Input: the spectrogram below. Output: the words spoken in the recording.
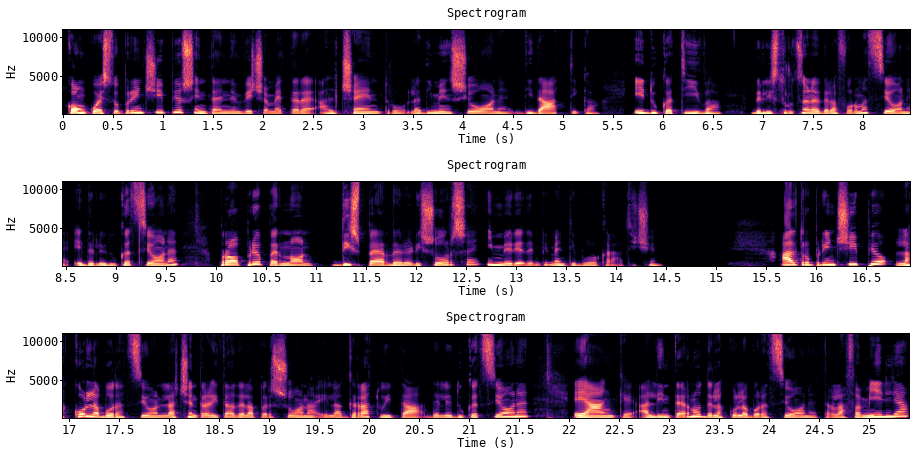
Con questo principio si intende invece mettere al centro la dimensione didattica, educativa dell'istruzione della formazione e dell'educazione proprio per non disperdere risorse in meri adempimenti burocratici. Altro principio, la collaborazione, la centralità della persona e la gratuità dell'educazione è anche all'interno della collaborazione tra la famiglia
